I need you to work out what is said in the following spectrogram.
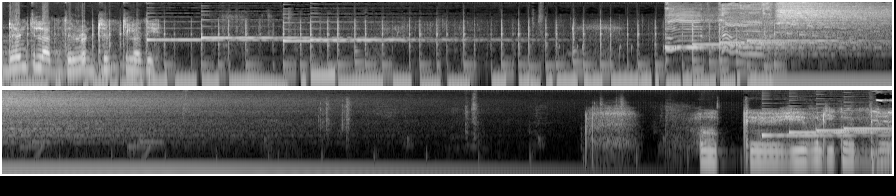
ड्रम चला दे ड्रम चला दे ओके ये वाली कौन सी है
